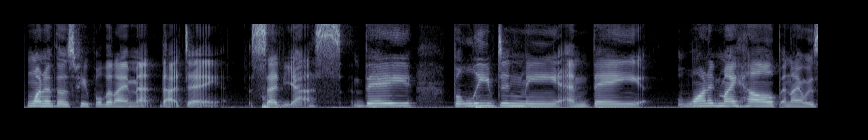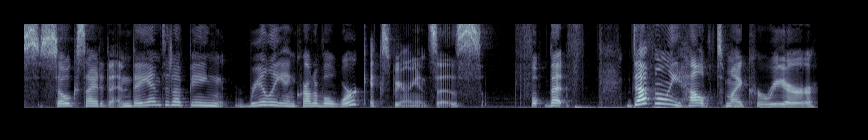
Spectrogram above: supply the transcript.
one of those people that I met that day said yes. They believed in me and they wanted my help, and I was so excited. And they ended up being really incredible work experiences that definitely helped my career.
